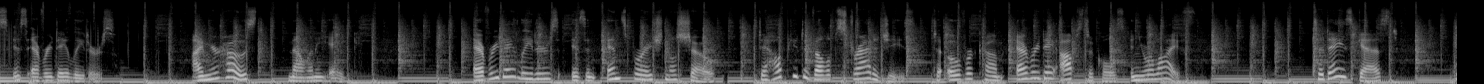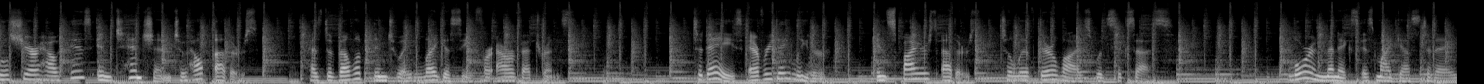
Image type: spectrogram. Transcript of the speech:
This is Everyday Leaders. I'm your host, Melanie Ake. Everyday Leaders is an inspirational show to help you develop strategies to overcome everyday obstacles in your life. Today's guest will share how his intention to help others has developed into a legacy for our veterans. Today's everyday leader inspires others to live their lives with success. Lauren Minix is my guest today.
